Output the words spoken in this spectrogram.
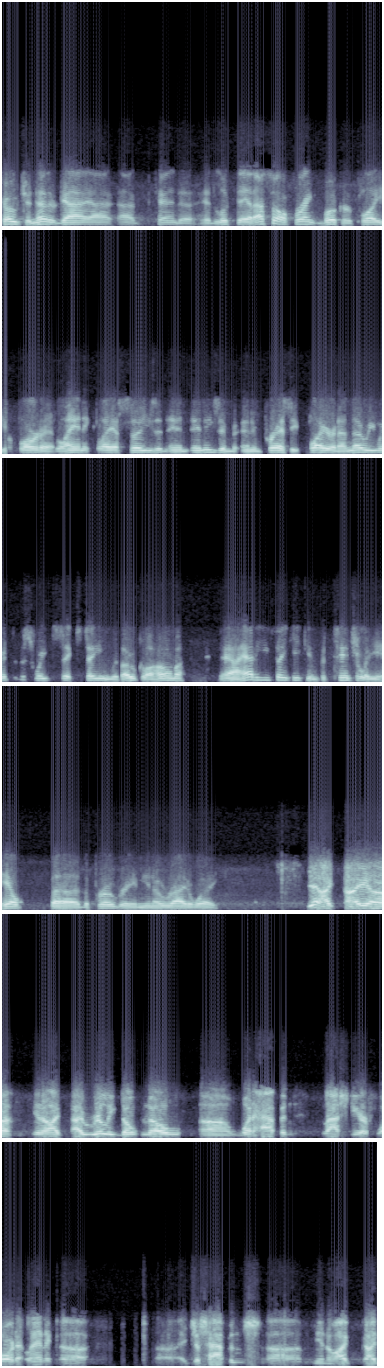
Coach, another guy I, I kind of had looked at. I saw Frank Booker play for Florida Atlantic last season, and and he's an, impressive player. And I know he went to the Sweet 16 with Oklahoma. Now, how do you think he can potentially help uh, the program? You know, right away. Yeah, I, I, uh, you know, I, I really don't know uh, what happened last year, Florida Atlantic. Uh, uh, it just happens. Uh, you know, I, I,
